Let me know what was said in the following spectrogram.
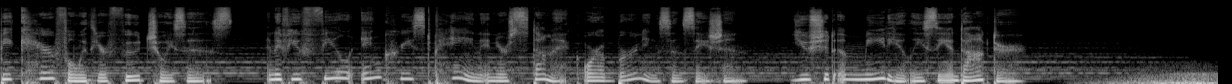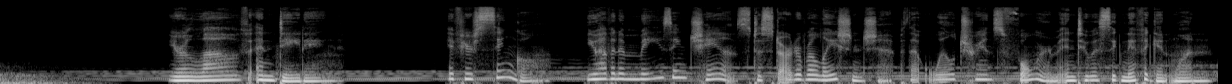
Be careful with your food choices and if you feel increased pain in your stomach or a burning sensation, you should immediately see a doctor. Your love and dating. If you're single, you have an amazing chance to start a relationship that will transform into a significant one.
